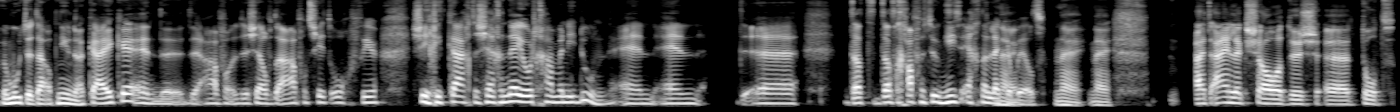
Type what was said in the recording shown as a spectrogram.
We moeten daar opnieuw naar kijken. En de, de avond, dezelfde avond zit ongeveer Sigrid Kaag te zeggen: nee hoor, dat gaan we niet doen. En, en eh, dat, dat gaf natuurlijk niet echt een lekker Nee. beeld. Nee, nee. Uiteindelijk zal het dus eh, tot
